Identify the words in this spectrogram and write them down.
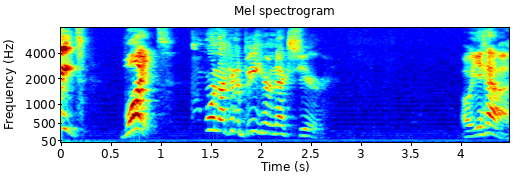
Wait! What? We're not gonna be here next year. Oh yeah.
